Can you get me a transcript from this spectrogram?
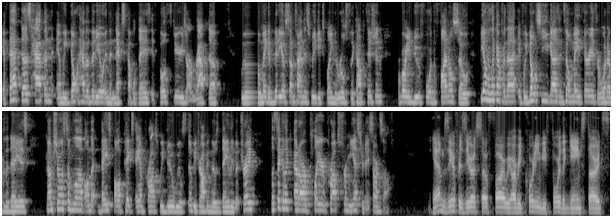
If that does happen and we don't have a video in the next couple days, if both series are wrapped up, we will make a video sometime this week explaining the rules for the competition we're going to do for the finals. So be on the lookout for that. If we don't see you guys until May 30th or whatever the day is, come show us some love on the baseball picks and props we do. We'll still be dropping those daily. But Trey, let's take a look at our player props from yesterday. Start us off. Yeah, I'm zero for zero so far. We are recording before the game starts,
